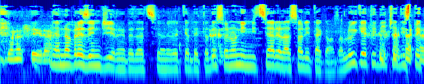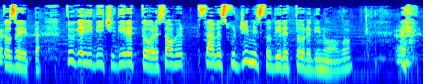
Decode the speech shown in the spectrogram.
buonasera. Mi hanno preso in giro in redazione perché ho detto adesso non iniziare la solita cosa. Lui che ti dice dispettosetta, tu che gli dici direttore, stavo per, stavo per sfuggirmi sto direttore di nuovo.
